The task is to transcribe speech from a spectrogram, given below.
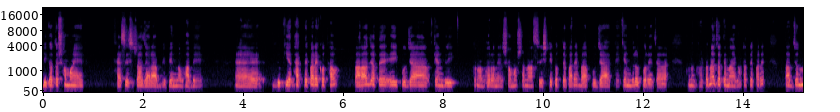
বিগত সময়ে ফ্যাসিস্টরা যারা বিভিন্নভাবে লুকিয়ে থাকতে পারে কোথাও তারা যাতে এই পূজা কেন্দ্রিক কোনো ধরনের সমস্যা না সৃষ্টি করতে পারে বা পূজাকে কেন্দ্র করে যারা কোনো ঘটনা যাতে না ঘটাতে পারে, তার জন্য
